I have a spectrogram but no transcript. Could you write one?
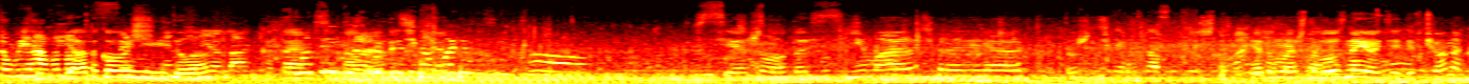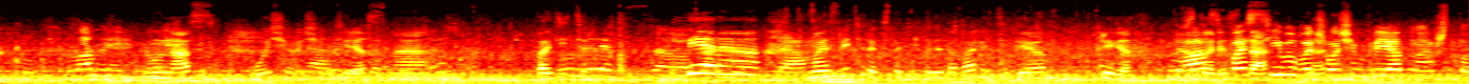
So we have a lot Я такого не видела. Катаемся на лодочке. Все что-то снимают, проверяют. Я думаю, что вы узнаете девчонок. И у нас очень-очень интересная водитель. Лера! Мои зрители, кстати, передавали тебе привет. Да, спасибо да, большое, да. очень приятно, что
